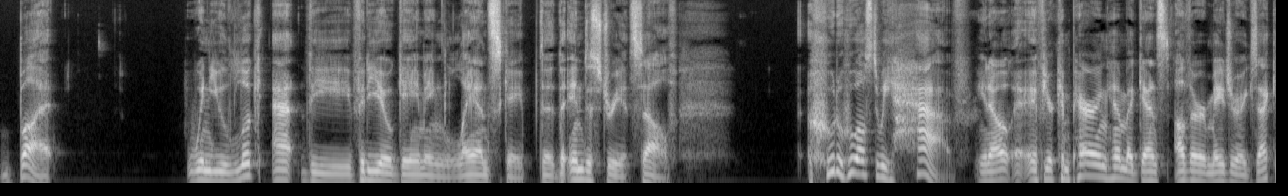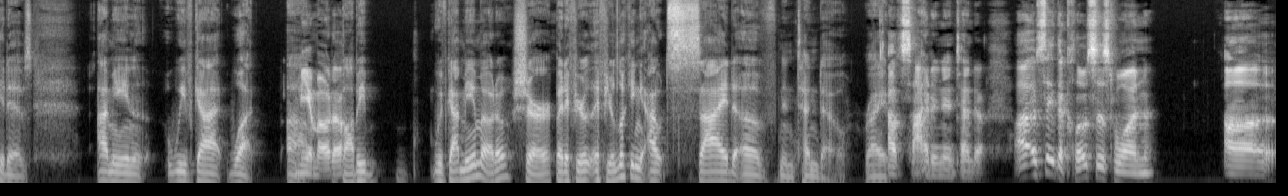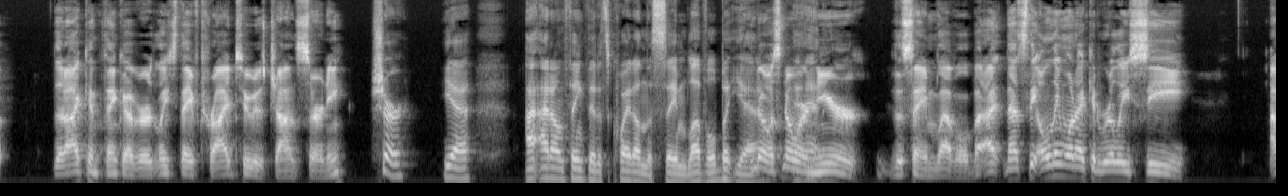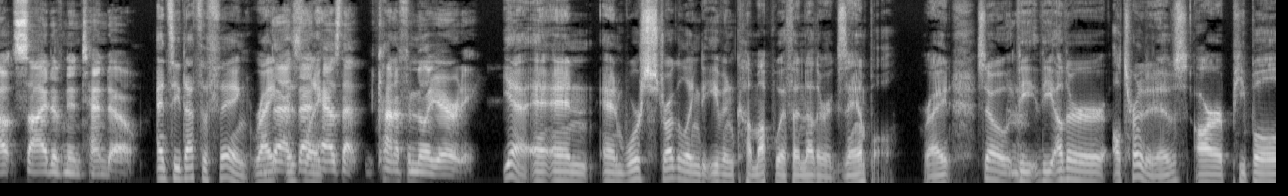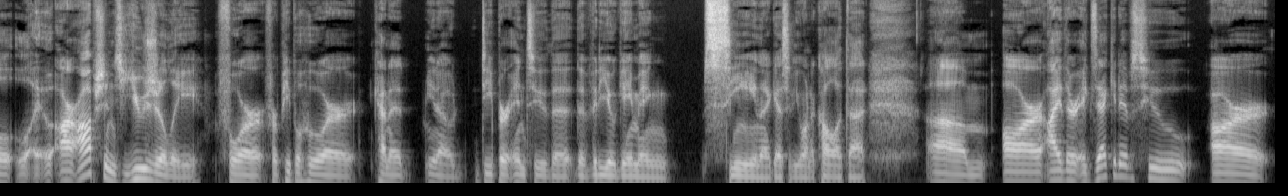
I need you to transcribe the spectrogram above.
But when you look at the video gaming landscape, the the industry itself, who do, who else do we have? You know, if you're comparing him against other major executives, I mean, we've got what uh, Miyamoto, Bobby. We've got Miyamoto, sure, but if you're if you're looking outside of Nintendo, right? Outside of Nintendo, I would say the closest one uh, that I can think of, or at least they've tried to, is John Cerny. Sure, yeah. I, I don't think that it's quite on the same level, but yeah. No, it's nowhere near the same level. But I, that's the only one I could really see outside of Nintendo. And see, that's the thing, right? That, that like, has that kind of familiarity. Yeah, and, and, and we're struggling to even come up with another example, right? So mm the the other alternatives are people our options usually for for people who are kind of you know deeper into the the video gaming scene, I guess if you want to call it that, um, are either executives who are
